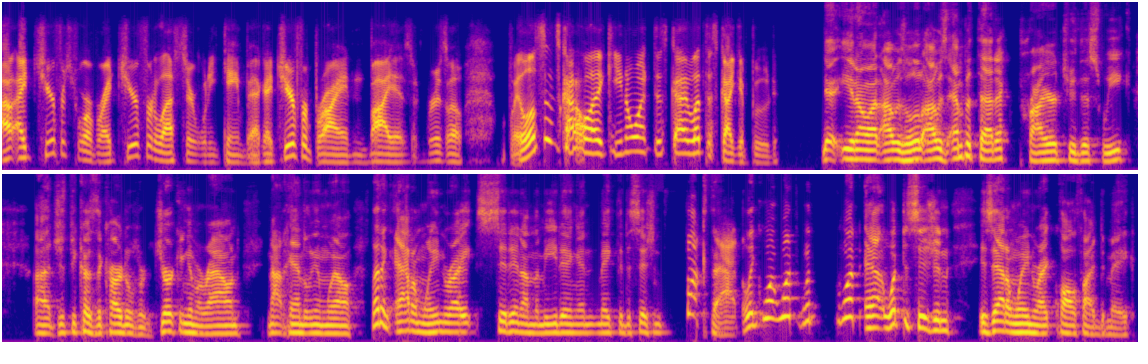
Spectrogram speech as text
I, I, cheer for Schwarber. I cheer for Lester when he came back. I cheer for Bryant and Baez and Rizzo. But Willson's kind of like, you know what, this guy let this guy get booed. Yeah, you know what? I was a little I was empathetic prior to this week uh, just because the Cardinals were jerking him around, not handling him well, letting Adam Wainwright sit in on the meeting and make the decision. Fuck that! Like what what what what uh, what decision is Adam Wainwright qualified to make?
